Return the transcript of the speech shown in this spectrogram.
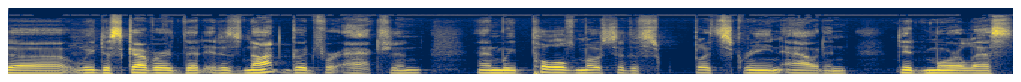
uh, we discovered that it is not good for action, and we pulled most of the split screen out and did more or less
